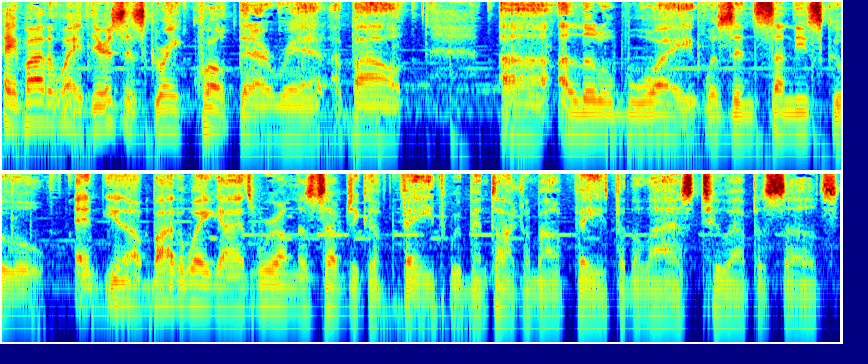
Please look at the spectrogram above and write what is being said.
Hey, by the way, there's this great quote that I read about uh, a little boy was in Sunday school. And, you know, by the way, guys, we're on the subject of faith. We've been talking about faith for the last two episodes.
